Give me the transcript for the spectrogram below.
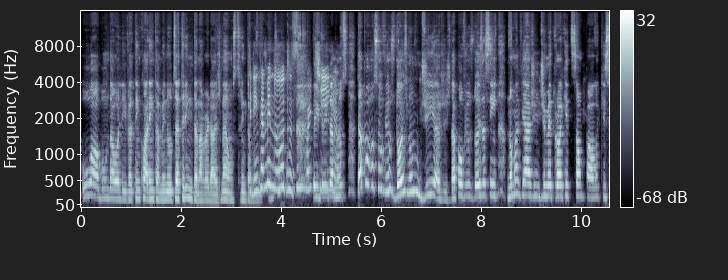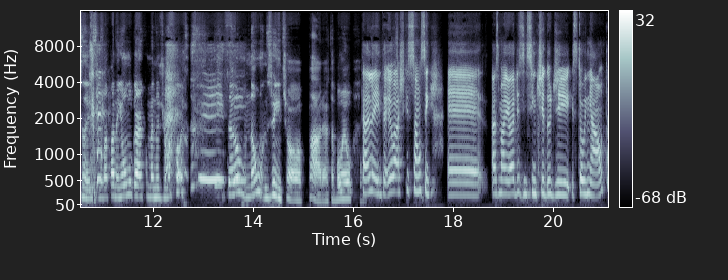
o álbum da Olivia tem 40 minutos, é 30, na verdade, né? Uns 30, 30 minutos. minutos, tem 30 minutos. Dá pra você ouvir os dois num dia, gente. Dá pra ouvir os dois, assim, numa viagem de metrô aqui de São Paulo, que você não vai pra nenhum lugar com menos de uma hora. Então, não, gente, ó, para, tá bom? Eu. Talento. Eu acho que são, assim, é, as maiores em sentido de estou em alta,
